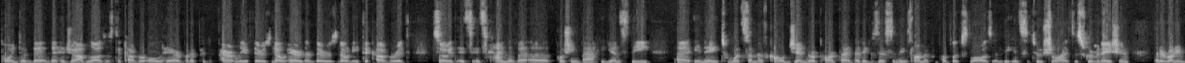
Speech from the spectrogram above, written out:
point of the, the hijab laws is to cover all hair, but apparently if there is no hair, then there is no need to cover it. So it, it's it's kind of a, a pushing back against the uh, innate, what some have called gender apartheid that exists in the Islamic Republic's laws and the institutionalized discrimination that Iranian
